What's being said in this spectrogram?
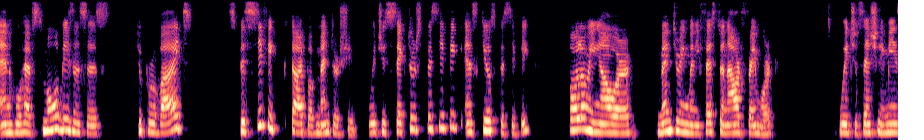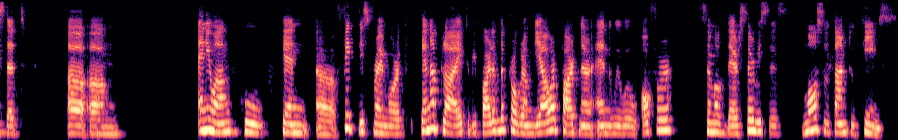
and who have small businesses to provide specific type of mentorship, which is sector specific and skill specific, following our mentoring manifesto and our framework, which essentially means that uh, um, anyone who can uh, fit this framework can apply to be part of the program, be our partner, and we will offer some of their services most of the time to teams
